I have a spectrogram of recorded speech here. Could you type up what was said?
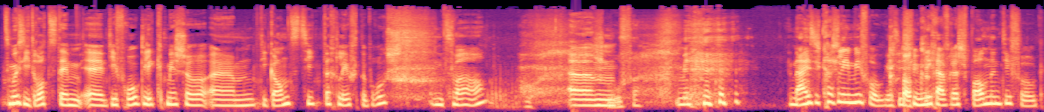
Jetzt muss ich trotzdem, äh, die Frage liegt mir schon ähm, die ganze Zeit ein bisschen auf der Brust. Und zwar. Oh, ähm, Nein, es ist keine schlimme Frage. Es ist okay. für mich einfach eine spannende Frage.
